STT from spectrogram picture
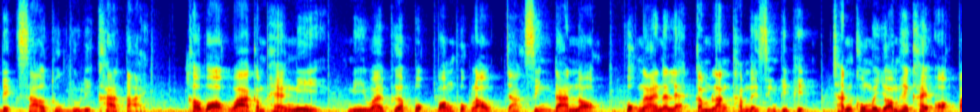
เด็กสาวถูกยูริฆ่าตาย เขาบอกว่ากำแพงนี่มีไว้เพื่อปกป้องพวกเราจากสิ่งด้านนอก พวกนายนั่นแหละกำลังทำในสิ่งที่ผิด ฉันคงไม่ยอมให้ใครออกไป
